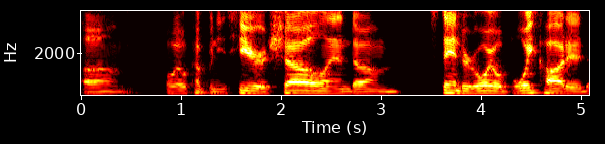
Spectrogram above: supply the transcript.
um, oil companies here. Shell and um, Standard Oil boycotted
